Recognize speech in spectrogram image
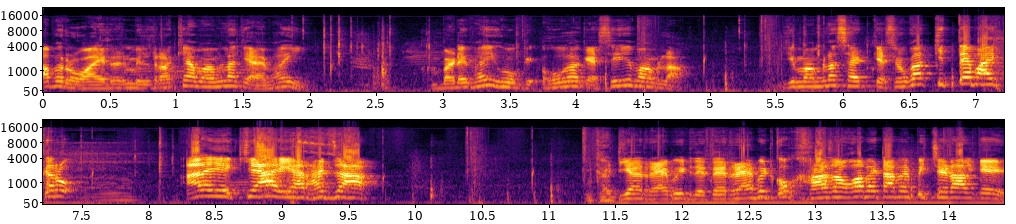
अब रॉ आयरन मिल रहा, क्या मामला क्या है भाई? बड़े भाई हो होगा कैसे ये मामला? ये मामला सेट कैसे होगा? कितने बाइक करो? अरे ये क्या है यार? हट जा। घटिया रैबिट देते हैं। रैबिट को खा जाओगा बेटा मैं पीछे डाल के।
